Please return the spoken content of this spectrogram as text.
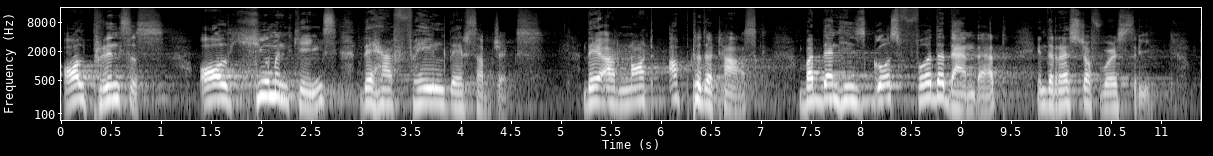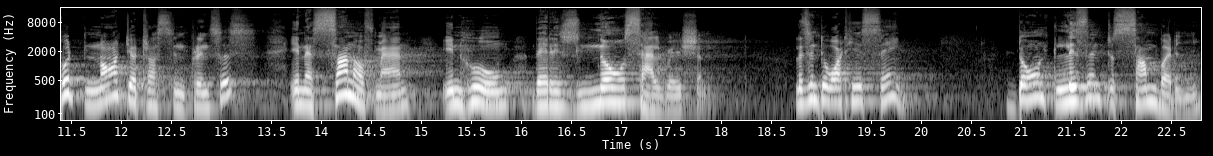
All princes, all human kings, they have failed their subjects. They are not up to the task. But then he goes further than that in the rest of verse 3. Put not your trust in princes, in a son of man in whom there is no salvation. Listen to what he is saying. Don't listen to somebody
